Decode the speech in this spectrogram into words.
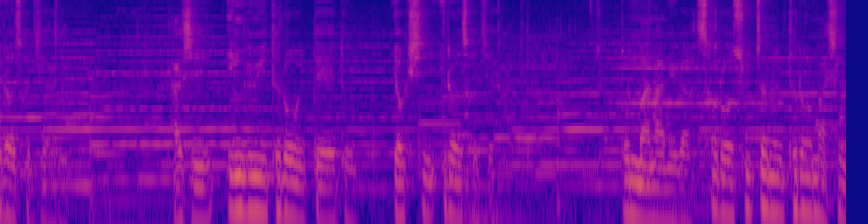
일어서지 않았고 다시 임금이 들어올 때에도 역시 일어서지 않았다. 뿐만 아니라 서로 술잔을 들어 마실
